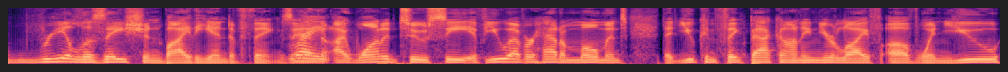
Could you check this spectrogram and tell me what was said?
realization by the end of things. Right. And I wanted to see if you ever had a moment that you can think back on in your life of when you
